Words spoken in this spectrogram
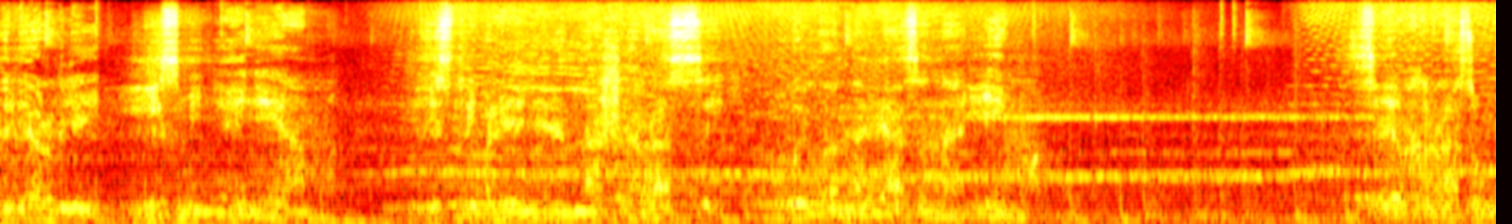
Подвергли изменениям. Истребление нашей расы было навязано им. Сверхразум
